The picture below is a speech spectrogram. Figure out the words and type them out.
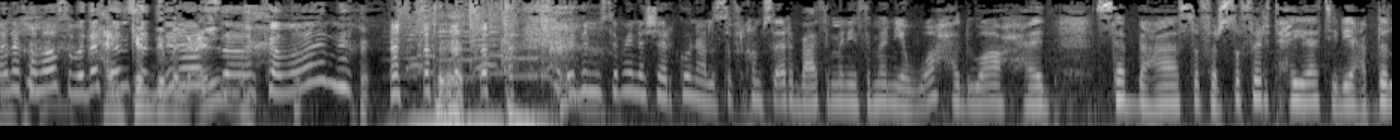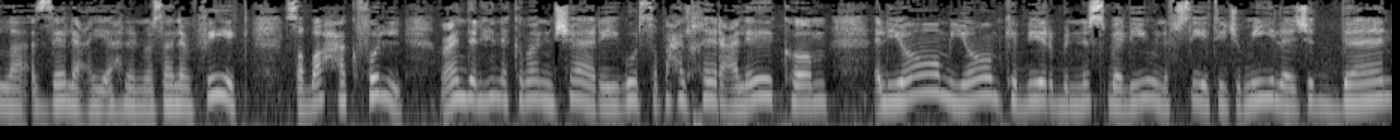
أنا خلاص بدأت أنسى الدراسة. كمان. اذا مستمعينا شاركونا على صفر خمسة أربعة ثمانية, ثمانية واحد, واحد سبعه صفر صفر. تحياتي لي عبد الله الزيلعي أهلا وسهلا فيك. صباحك فل. وعندنا هنا كمان مشاري يقول صباح الخير عليكم. اليوم يوم كبير بالنسبة لي ونفسيتي جميلة جدا.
